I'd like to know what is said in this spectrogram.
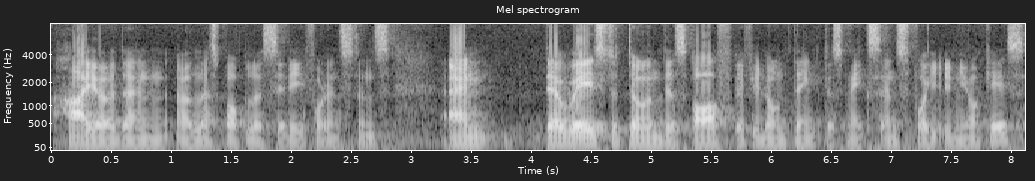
higher than a less populous city, for instance. And there are ways to turn this off if you don't think this makes sense for you in your case,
